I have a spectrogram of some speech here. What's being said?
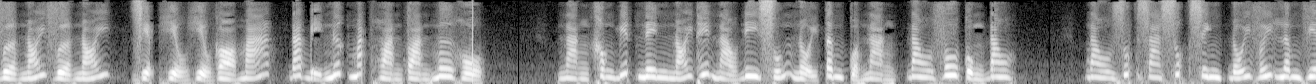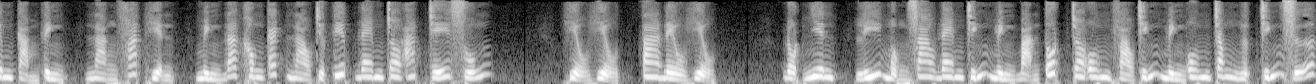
Vừa nói vừa nói, Diệp hiểu hiểu gò má, đã bị nước mắt hoàn toàn mơ hồ. Nàng không biết nên nói thế nào đi xuống nội tâm của nàng, đau vô cùng đau. Đau rút ra xúc sinh đối với lâm viêm cảm tình, nàng phát hiện mình đã không cách nào trực tiếp đem cho áp chế xuống. Hiểu hiểu, ta đều hiểu. Đột nhiên, Lý Mộng Giao đem chính mình bạn tốt cho ôm vào chính mình ôm trong ngực chính giữa.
